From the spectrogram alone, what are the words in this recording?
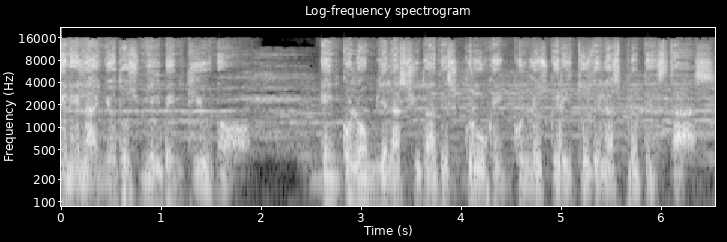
En el año 2021, en Colombia las ciudades crujen con los gritos de las protestas.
